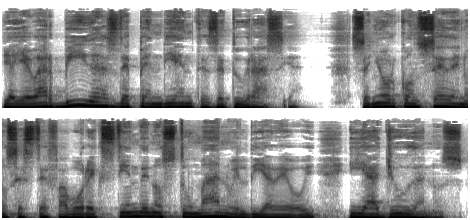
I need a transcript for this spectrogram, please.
y a llevar vidas dependientes de tu gracia. Señor, concédenos este favor, extiéndenos tu mano el día de hoy y ayúdanos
